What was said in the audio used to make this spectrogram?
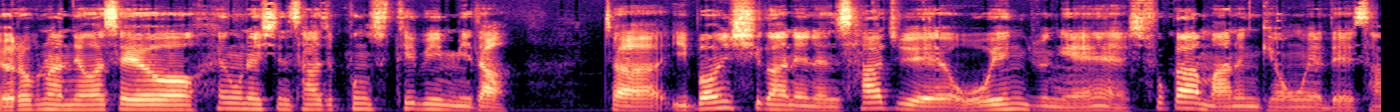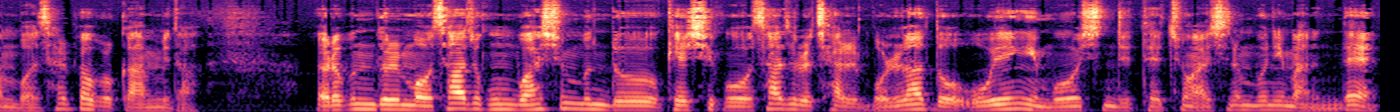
여러분 안녕하세요. 행운의 신 사주 풍수 TV입니다. 자, 이번 시간에는 사주의 오행 중에 수가 많은 경우에 대해서 한번 살펴볼까 합니다. 여러분들 뭐 사주 공부하신 분도 계시고 사주를 잘 몰라도 오행이 무엇인지 대충 아시는 분이 많은데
